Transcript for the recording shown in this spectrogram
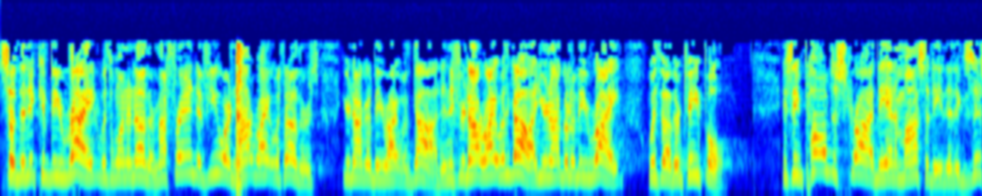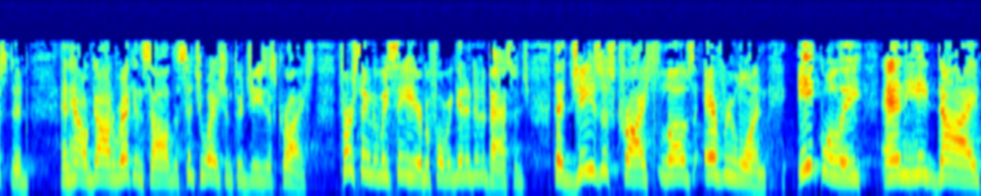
so that it could be right with one another. My friend, if you are not right with others, you're not going to be right with God. And if you're not right with God, you're not going to be right with other people. You see, Paul described the animosity that existed and how God reconciled the situation through Jesus Christ. First thing that we see here before we get into the passage, that Jesus Christ loves everyone equally and He died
